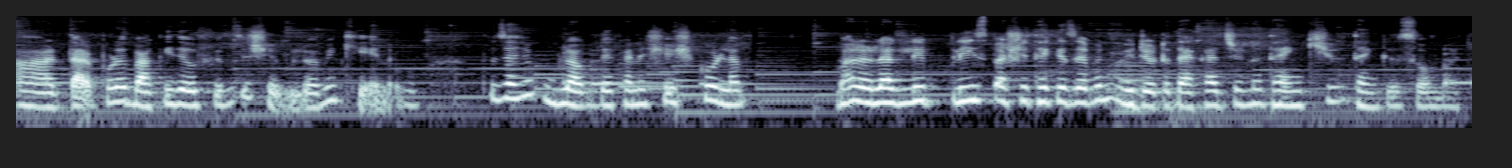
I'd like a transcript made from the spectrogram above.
আর তারপরে বাকি যে ওষুধ আছে, সেগুলো আমি খেয়ে নেব। তো যাই হোক, ব্লগটা এখানে শেষ করলাম। ভালো লাগলে প্লিজ পাশে থেকে যাবেন ভিডিওটা দেখার জন্য। Thank you thank you so much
